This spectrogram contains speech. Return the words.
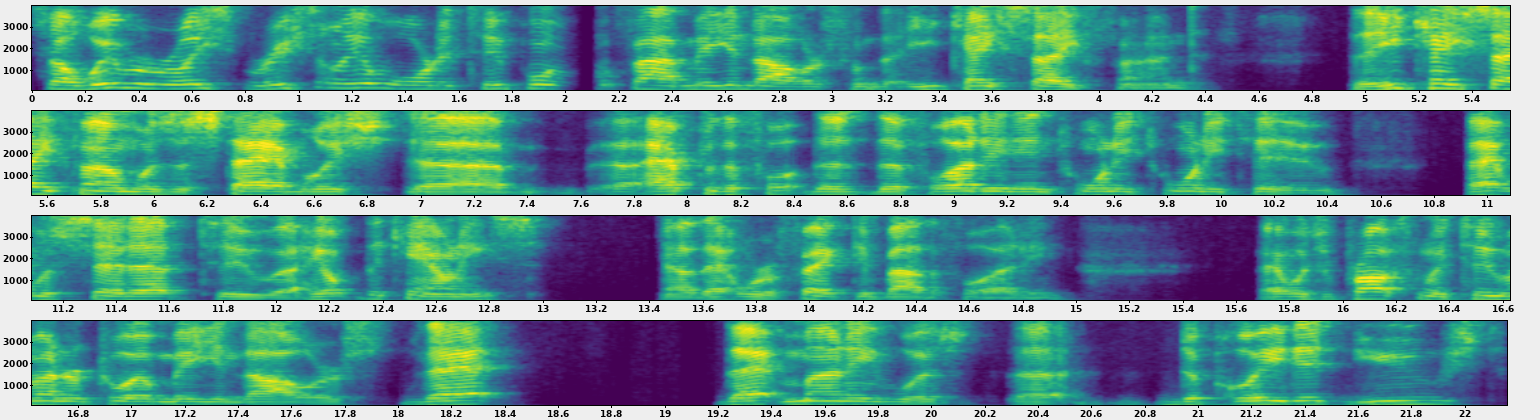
So we were re- recently awarded $2.5 million from the EK Safe Fund. The EK Safe Fund was established uh, after the, the, the, flooding in 2022. That was set up to uh, help the counties uh, that were affected by the flooding. That was approximately $212 million. That, that money was uh, depleted, used.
